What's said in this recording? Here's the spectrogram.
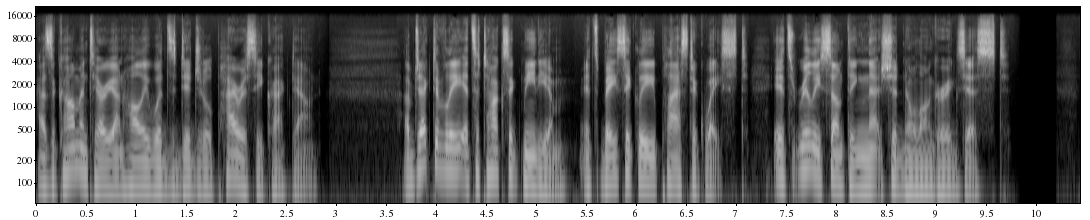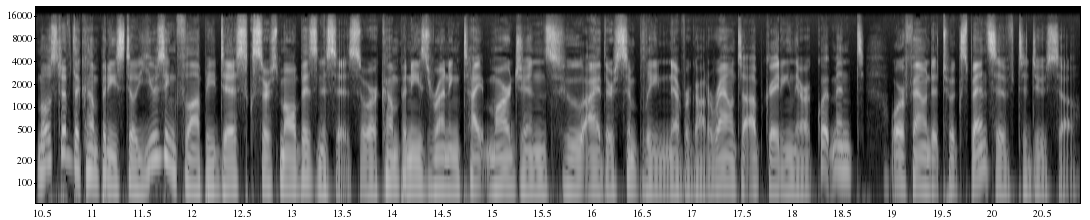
as a commentary on Hollywood's digital piracy crackdown. Objectively, it's a toxic medium. It's basically plastic waste. It's really something that should no longer exist. Most of the companies still using floppy disks are small businesses or companies running tight margins who either simply never got around to upgrading their equipment or found it too expensive to do so.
